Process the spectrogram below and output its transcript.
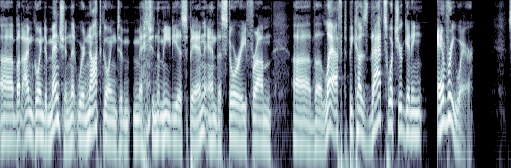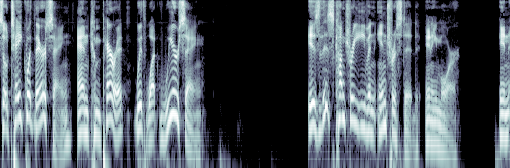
uh, but I'm going to mention that we're not going to mention the media spin and the story from uh, the left because that's what you're getting everywhere. So take what they're saying and compare it with what we're saying. Is this country even interested anymore in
